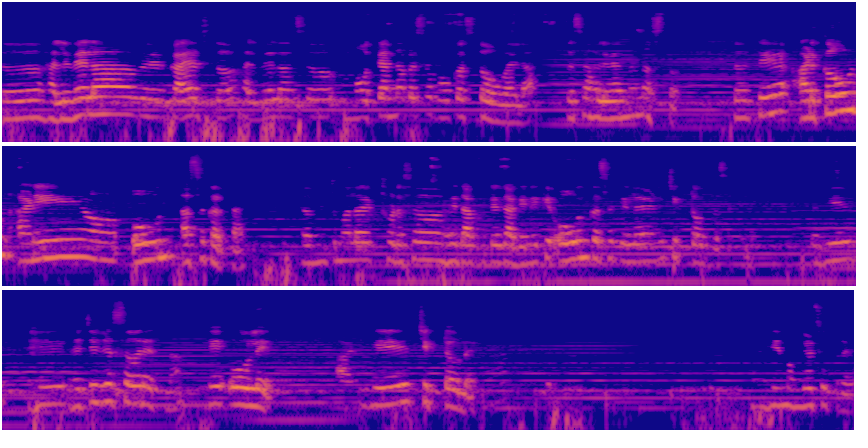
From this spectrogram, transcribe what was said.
तर हलव्याला काय असतं? हलव्याला असं मोत्यांना कसं भोक असतं ओवायला तसं हलव्यांना नसतं. तर ते अडकवून आणि ओवून असं करतात. तर मी तुम्हाला एक थोडंसं हे दाखवते दागिने की ओवून कसं केलं आहे आणि चिकटवून कसं केलं तर हे हे ह्याचे जे सर आहेत ना हे ओले आणि हे चिकटवलंय हे मंगळसूत्र आहे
